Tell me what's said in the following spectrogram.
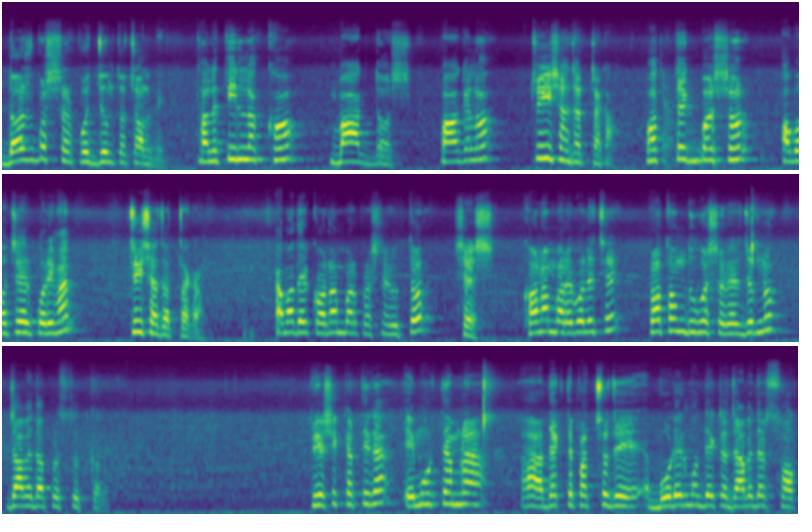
দশ বছর পর্যন্ত চলবে। তাহলে তিন লক্ষ, বাঘ দশ। পাওয়া গেল ত্রিশ হাজার টাকা। প্রত্যেক বছর অবচয়ের পরিমাণ ত্রিশ হাজার টাকা। আমাদের ক নম্বর প্রশ্নের উত্তর শেষ। খ নম্বরে বলেছে, প্রথম দু বছরের জন্য জাবেদা প্রস্তুত করো। প্রিয় শিক্ষার্থীরা, এই মুহূর্তে আমরা দেখতে পাচ্ছ যে বোর্ডের মধ্যে একটা জাবেদার শখ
